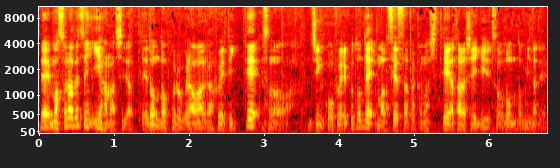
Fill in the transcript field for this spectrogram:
で、まあ、それは別にいい話であって、どんどんプログラマーが増えていって、その人口増えることで、まだ切磋琢磨して、新しい技術をどんどんみんなで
